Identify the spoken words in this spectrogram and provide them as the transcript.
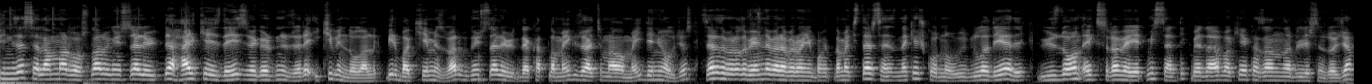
Hepinize selamlar dostlar. Bugün sizlerle birlikte herkesteyiz ve gördüğünüz üzere 2000 dolarlık bir bakiyemiz var. Bugün sizlerle birlikte katlamayı, güzel itemler almayı deniyor olacağız. Sizler de burada benimle beraber oynayıp katlamak isterseniz Nekeş kodunu uygula diyerek %10 ekstra ve 70 centlik bedava bakiye kazanabilirsiniz hocam.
